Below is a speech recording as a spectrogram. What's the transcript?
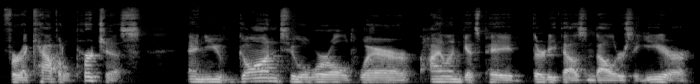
for a capital purchase. And you've gone to a world where Highland gets paid $30,000 a year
